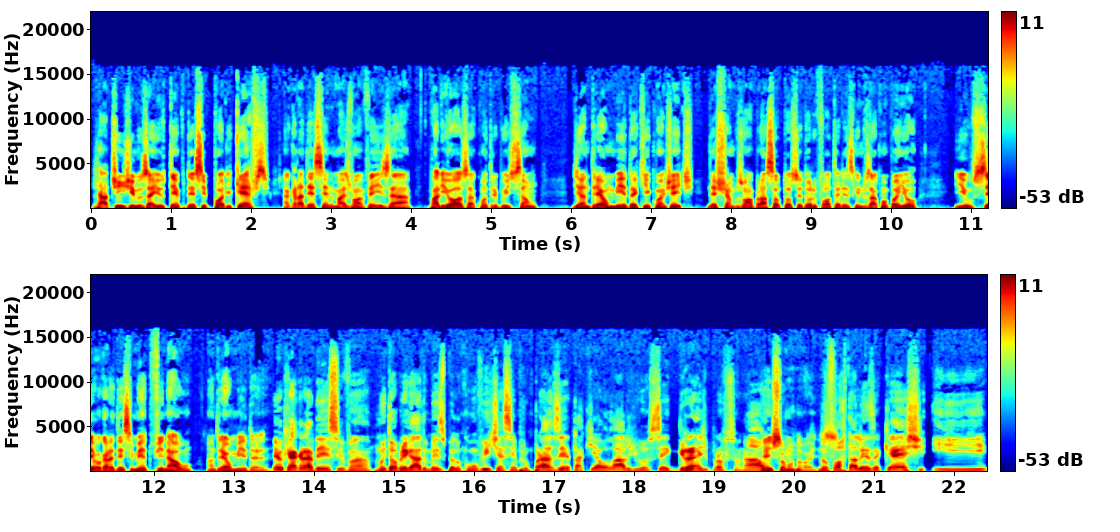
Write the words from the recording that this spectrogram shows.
já atingimos aí o tempo desse podcast, agradecendo mais uma vez a valiosa contribuição de André Almeida aqui com a gente. Deixamos um abraço ao torcedor do Fortaleza que nos acompanhou e o seu agradecimento final, André Almeida. Eu que agradeço, Ivan. Muito obrigado mesmo pelo convite. É sempre um prazer estar aqui ao lado de você, grande profissional. Quem somos nós? No Fortaleza Cast e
